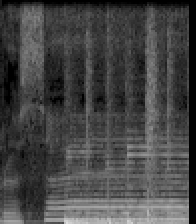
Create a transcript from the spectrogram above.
Receio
